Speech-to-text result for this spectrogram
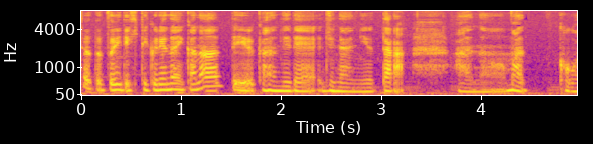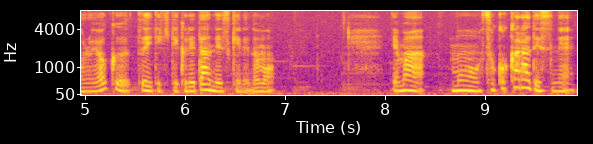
ちょっとついてきてくれないかなっていう感じで次男に言ったらあのまあ快くついてきてくれたんですけれどもでまあもうそこからですね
